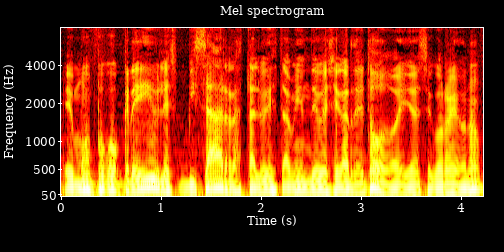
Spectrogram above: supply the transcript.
eh, muy poco creíbles, bizarras tal vez, también debe llegar de todo ahí a ese correo, ¿no?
